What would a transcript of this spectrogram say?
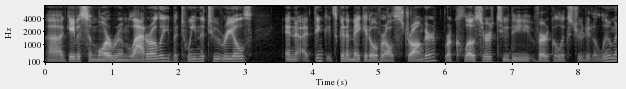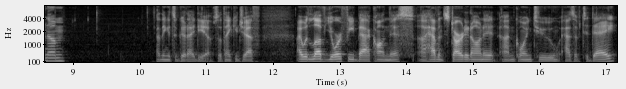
uh, gave us some more room laterally between the two reels, and I think it's going to make it overall stronger. We're closer to the vertical extruded aluminum. I think it's a good idea. So thank you, Jeff. I would love your feedback on this. I haven't started on it. I'm going to as of today,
